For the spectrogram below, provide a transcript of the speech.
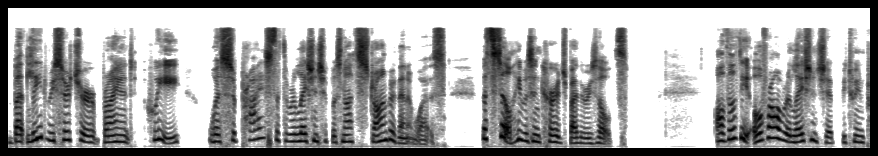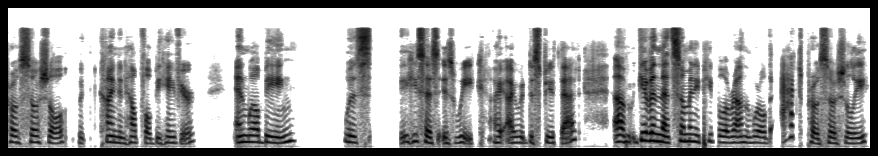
But lead researcher Bryant Hui was surprised that the relationship was not stronger than it was, but still he was encouraged by the results. Although the overall relationship between pro-social, kind and helpful behavior, and well-being was he says is weak. I, I would dispute that. Um, given that so many people around the world act pro-socially,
